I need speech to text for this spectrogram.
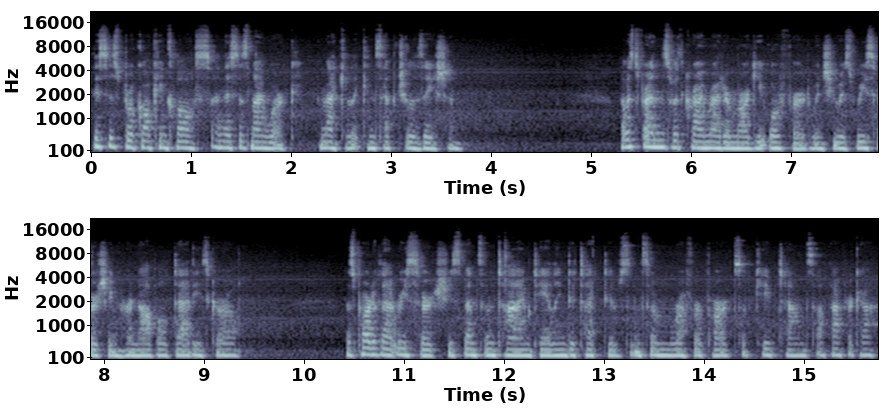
This is Brooke Auchincloss, and this is my work, Immaculate Conceptualization. I was friends with crime writer Margie Orford when she was researching her novel Daddy's Girl. As part of that research, she spent some time tailing detectives in some rougher parts of Cape Town, South Africa.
